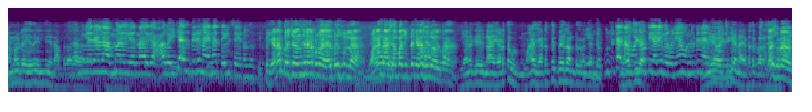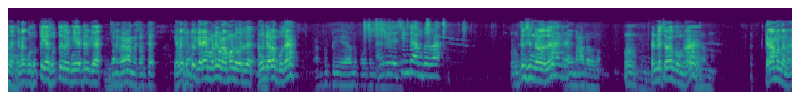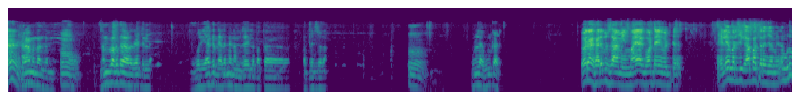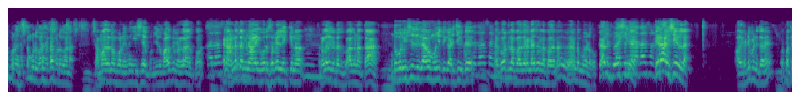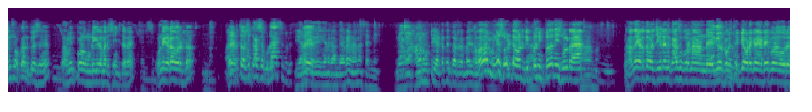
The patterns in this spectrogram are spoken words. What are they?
நம்ம கிட்ட எதுவும் இல்லையே நம்ம தான். நம்ம அம்மா என்ன அவ ஐயாவுக்கு தெரியும் நான் என்ன தொழில் செய்யறேங்க இப்ப இடம் பிரச்சனை வந்து என்ன பண்ணுவா? அது பதில் சொல்ல பணம் காசு சம்பாதிச்சுட்டேன்னு என்ன சொல்லுவா அதுக்கப்புறம்? எனக்கு நான் இடத்த மா இடத்த பேர்லாம்னு இருக்கிறேன் இந்த சாமி குட்டுட்டா நான் ஒண்ணு விட்டு இடைய போயிருவேன் ஏன் ஒண்ணு விட்டு நான் வச்சுக்க நான் இடத்த போறேன். சொல்றேன் நானு. எனக்கு சொத்து என் சொத்து இருக்கு நீ கட்டிருக்க. எனக்கு வேணாம் அந்த சொத்து. எனக்கு சொத்து கரையம் பண்ணி இவ்வளவு அமௌண்ட் வருது. அங்கிட்டு எவ்வளவு போகுதா? அங்கிட்டு எவ்வளவு போகுதுன்னு அங்க சிண்டு ஐம்பது ரூபா. நாலரை. அது நாலரை வரும். ம். ரெண்டு லட்சம் தான் போகுமா? கிராமம் தானே? கிராமம் தான் சாமி ம். நம்ம பக்கத்துல அவ்வளவு ரேட் இல்ல. ஒரு ஏக்கர் நிலமே நம்ம சைடுல பத்தா பத்து லட்ச ரூபா தான். ம். உள்ள உள்காடு. வேற கருப்புசாமி மாயா கோட்டையை விட்டு எல்லையை மறைச்சு காப்பாத்துறேன் சாமி. என்ன முடிவு பண்ணுங்க சத்தம் போடுக்கணும் சட்டை வேணாம். சமாதானம் போனீங்கன்னா ஈஸியா பிடிச்சிடும் வாழ்க்கை நல்லா இருக்கும் ஏன்னா அண்ணன் தம்பி நாளைக்கு ஒரு சபையில் நிக்கணும். நல்லது கெட்டது பார்க்கணாத்தா இந்த ஒரு விஷயத்துக்காக மூஞ்சி தூக்கி அடிச்சுக்கிட்டு நான் கோர்ட்ல பாக்குறேன் ஸ்டேஷன்ல பாக்குறேன் வேண்டாம் மேடம். உட்காந்து பேசுங்க பையன் அதான் சொல்றேன். தீரா விஷயம் இல்ல. அதை ரெடி பண்ணி தரேன். ஒரு பத்து நிமிஷம் உட்காந்து பேசுங்க. அமைப்பு உனக்கு முடிக்கிற மாதிரி செஞ்சு தரேன். உன்னை இடம் வரட்டும். நான் இடத்த வச்சு காசை கொடு. எனக்கு எனக்கு அந்த இடம் வேணாம் சாமி. அவன் அவனை விட்டு இடத்த பெற மாதிரி அதான் முன்னே சொல்லிட்டேன். அவன்கிட்ட. இப்ப இப்பதான் நீ சொல்ற. ஆமா. நான் தான் இடத்த வச்சுக்கிட்டு எனக்கு காசு போறேன் நான் எங்க ஒரு பக்கம் தைக்க உடைக்கிறேன் இடையே போய் ஒரு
